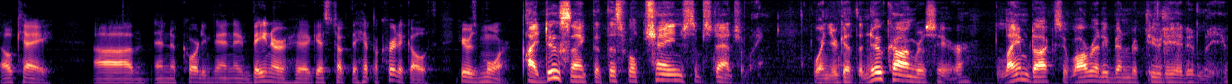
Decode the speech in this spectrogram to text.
Okay. Um, and according to and Boehner, I guess, took the Hippocratic oath. Here's more. I do think that this will change substantially. When you get the new Congress here, lame ducks who've already been repudiated leave,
